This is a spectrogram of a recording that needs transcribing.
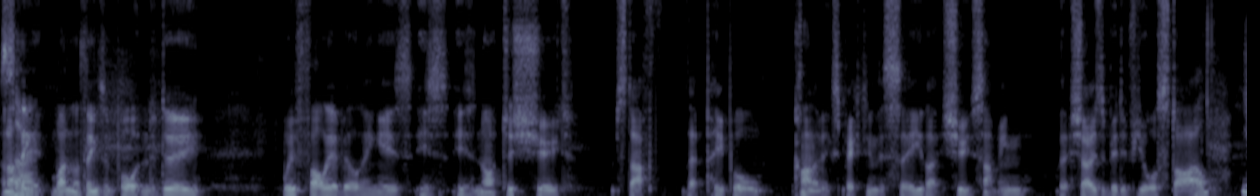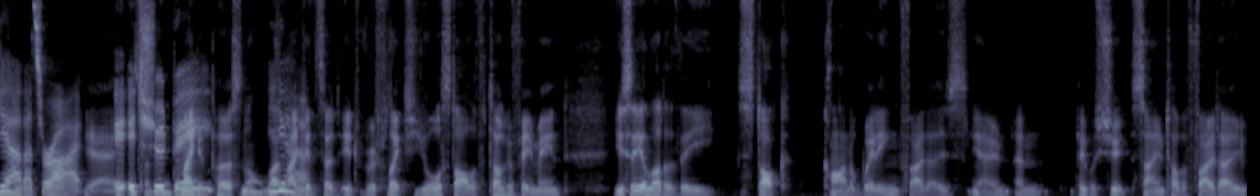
and So- I think one of the things important to do with folio building is is is not to shoot stuff that people kind of expecting to see, like shoot something that shows a bit of your style. Yeah, that's right. Yeah, It, it so should be. make it personal, like Yeah. make it so it reflects your style of photography. I mean, you see a lot of the stock kind of wedding photos, you know, and people shoot the same type of photo.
